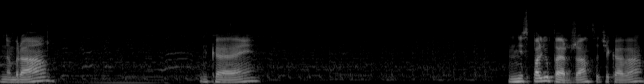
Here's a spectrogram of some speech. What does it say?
Dobra. Okej. Nie spalił perdża, co ciekawe.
